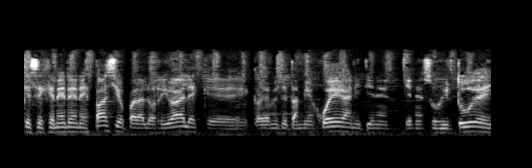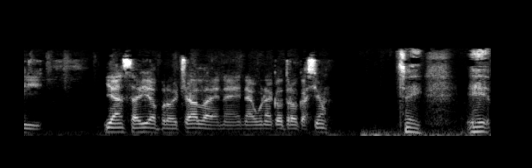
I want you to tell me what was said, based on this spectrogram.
que se generen espacios para los rivales que, obviamente también juegan y tienen, tienen sus virtudes y, han sabido aprovecharla en, alguna que otra ocasión. Sí. Eh,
